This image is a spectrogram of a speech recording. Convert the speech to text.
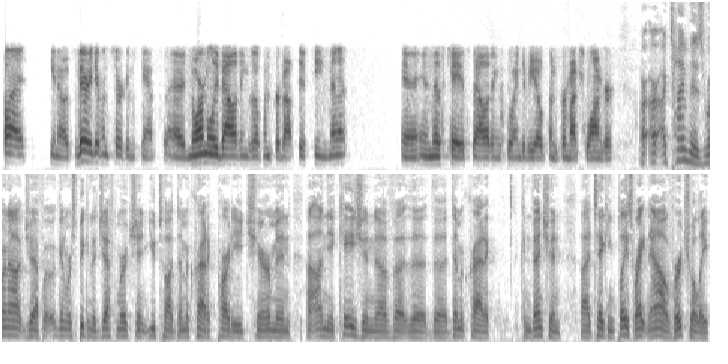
But, you know, it's a very different circumstance. Uh, normally, balloting is open for about 15 minutes. In, in this case, balloting is going to be open for much longer. Our, our, our, time has run out, Jeff. Again, we're speaking to Jeff Merchant, Utah Democratic Party chairman, uh, on the occasion of uh, the, the Democratic convention uh, taking place right now virtually.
